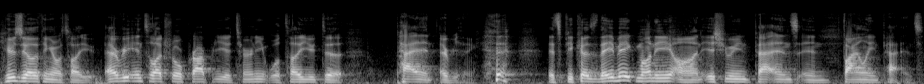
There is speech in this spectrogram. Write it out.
here's the other thing I will tell you. Every intellectual property attorney will tell you to patent everything. it's because they make money on issuing patents and filing patents.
